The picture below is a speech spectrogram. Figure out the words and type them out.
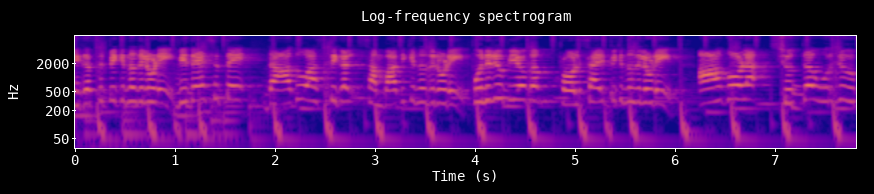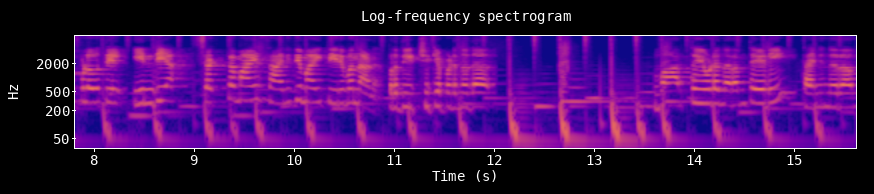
വികസിപ്പിക്കുന്നതിലൂടെ വിദേശത്തെ ധാതു ആസ്തികൾ സമ്പാദിക്കുന്നതിലൂടെയും പുനരുപയോഗം പ്രോത്സാഹിപ്പിക്കുന്നതിലൂടെയും ആഗോള ശുദ്ധ ഊർജ വിപ്ലവത്തിൽ ഇന്ത്യ ശക്തമായ സാന്നിധ്യമായി തീരുമെന്നാണ് പ്രതീക്ഷിക്കപ്പെടുന്നത്. വാർത്തയുടെ നിറം തേടി തനി നിറം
